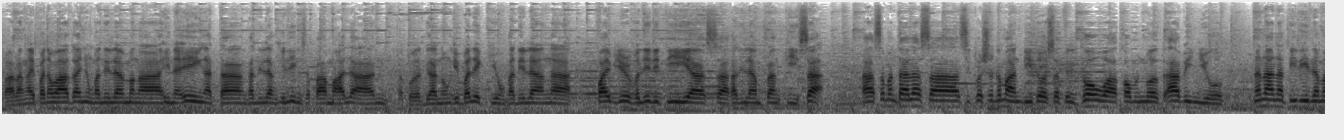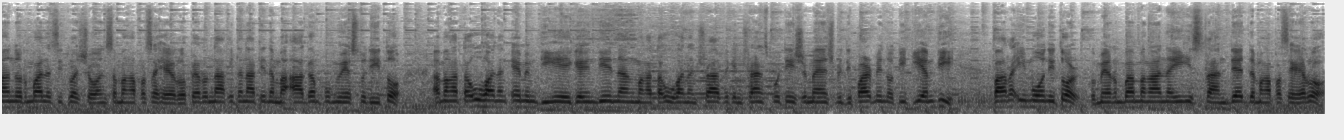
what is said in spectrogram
para nga ipanawagan yung kanilang mga hinaing at ah, ang kanilang hiling sa pamahalaan katulad nga nung ibalik yung kanilang 5-year validity ah, sa kanilang prangkisa. Ah, samantala sa sitwasyon naman dito sa Philcoa, Commonwealth Avenue, nananatili naman normal ang sitwasyon sa mga pasahero pero nakita natin na maagang pumwesto dito ang mga tauhan ng MMDA gayon din ang mga tauhan ng Traffic and Transportation Management Department o TTMD para i-monitor kung meron ba mga nai-stranded na mga pasahero.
